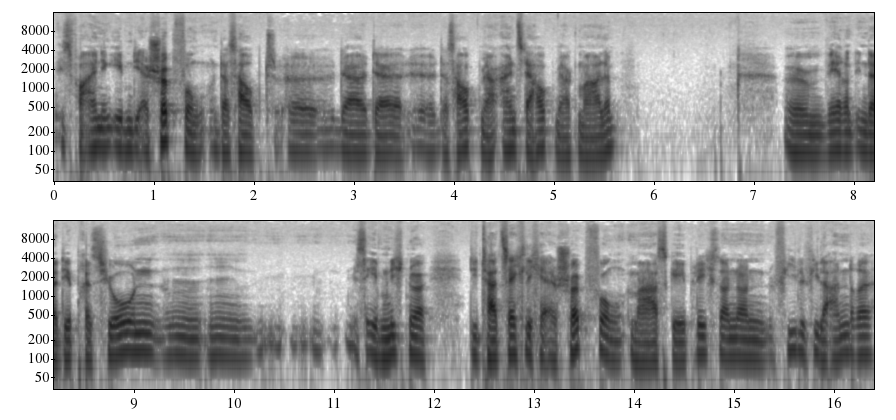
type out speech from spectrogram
ist vor allen Dingen eben die Erschöpfung das Haupt, äh, der, der, äh, das Hauptmerk eins der Hauptmerkmale. Ähm, während in der Depression mm, mm, ist eben nicht nur die tatsächliche Erschöpfung maßgeblich, sondern viele, viele andere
